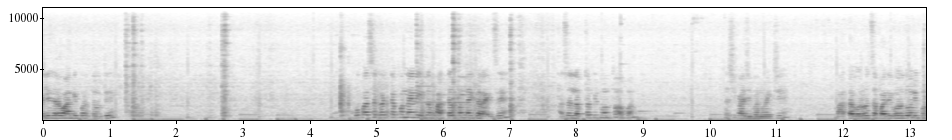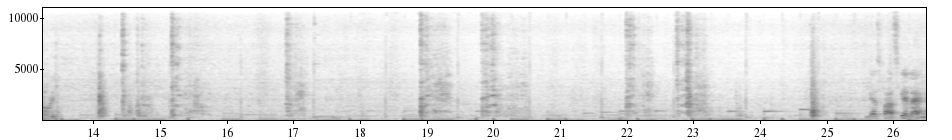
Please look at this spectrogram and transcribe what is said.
पहिले जरा वांगी परतवते. खूप असं घट्ट पण नाही एकदम पातळ पण नाही करायचं. आहे असं लपतपीत म्हणतो आपण. तशी भाजी बनवायची. भाताबरोबर चपातीबरोबर दोन्ही पण होईल. गॅस फास्ट केलाय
